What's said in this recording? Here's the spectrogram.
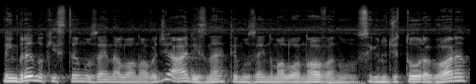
Lembrando que estamos aí na lua nova de Ares, né? Temos aí uma lua nova no signo de Touro agora.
